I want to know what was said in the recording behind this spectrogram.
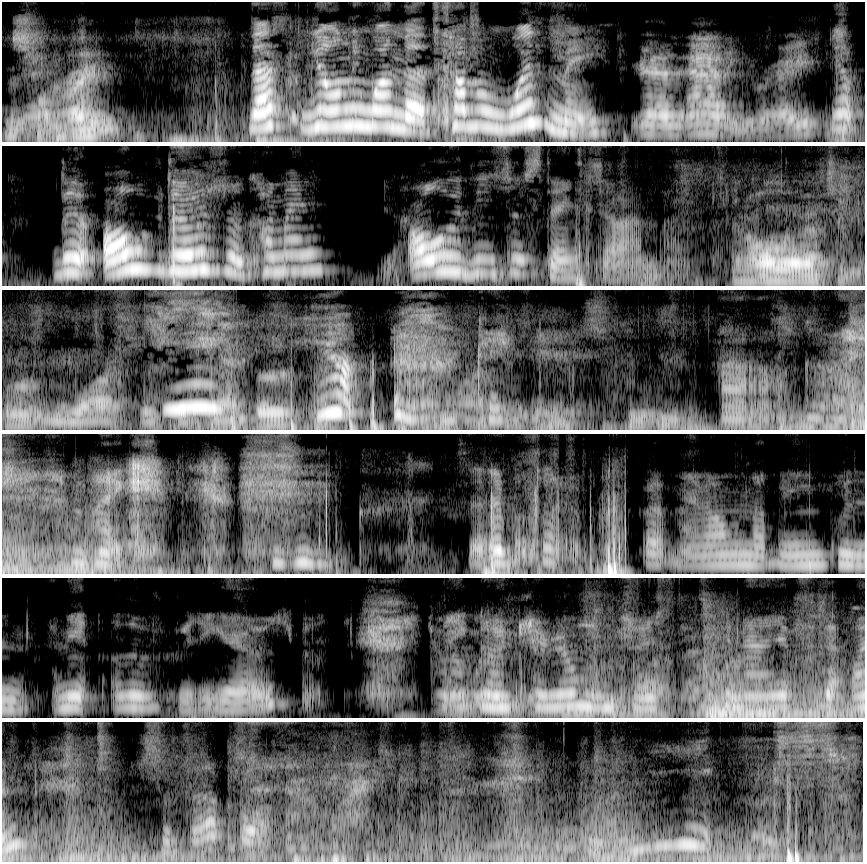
This one, right? That's the only one that's coming with me. And Addie, right? Yep. The, all of those are coming. All of these are staying, so I'm like, And all of that's supposed to wash like the jumper. yeah. I'm not thinking it's spooky. Oh gosh, I'm like, sorry about that. My mom not be included in any other videos. But I'm going to know once I can out for that one. So that, but like, weeks.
